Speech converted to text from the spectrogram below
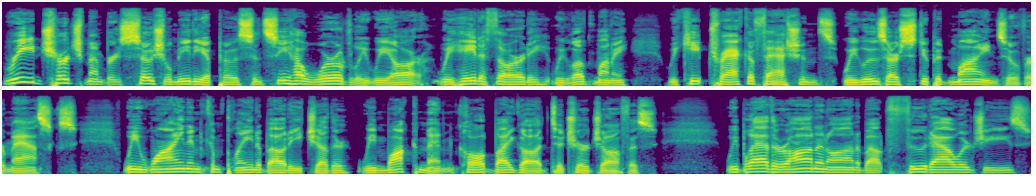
Read church members' social media posts and see how worldly we are. We hate authority, we love money, we keep track of fashions, we lose our stupid minds over masks. We whine and complain about each other, we mock men called by God to church office. We blather on and on about food allergies,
